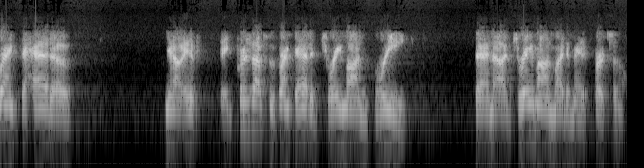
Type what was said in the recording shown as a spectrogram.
ranked ahead of, you know, if, if Kristaps was ranked ahead of Draymond Green, then uh, Draymond might have made it personal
